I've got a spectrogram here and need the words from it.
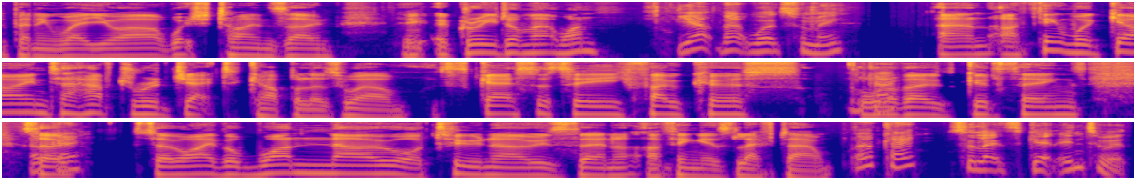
depending where you are, which time zone. Agreed on that one? Yeah, that works for me. And I think we're going to have to reject a couple as well scarcity, focus, okay. all of those good things. So, okay. So either one no or two no's, then I think it's left out. Okay. So let's get into it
